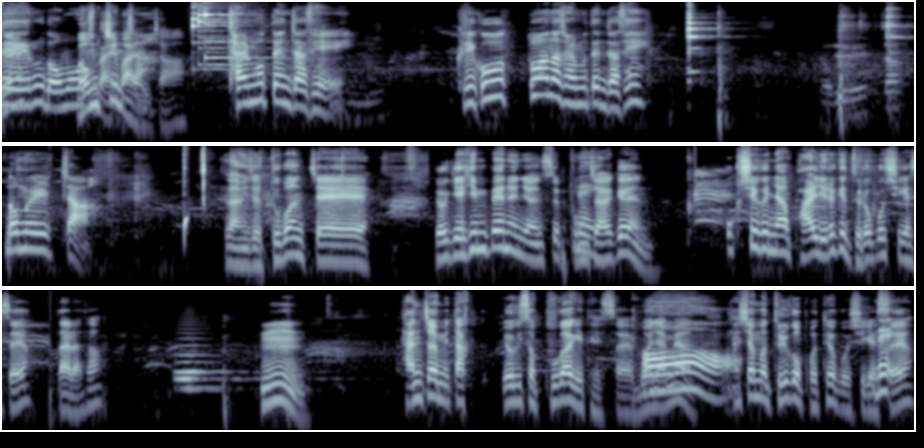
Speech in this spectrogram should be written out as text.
가운데로 넘어오지 넘지 말자. 말자. 잘못된 자세. 그리고 또 하나 잘못된 자세. 너무 일자. 그다음 이제 두 번째 여기에 힘 빼는 연습 네. 동작은 혹시 그냥 발 이렇게 들어보시겠어요? 따라서 음 단점이 딱 여기서 부각이 됐어요. 뭐냐면 어. 다시 한번 들고 버텨 보시겠어요? 네.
